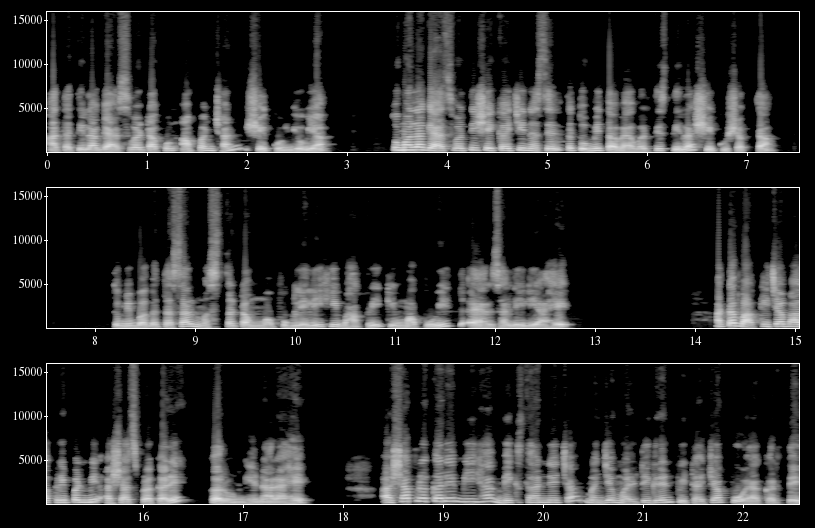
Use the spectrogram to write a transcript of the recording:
आता तिला गॅसवर टाकून आपण छान शेकून घेऊया. तुम्हाला गॅसवरती शेकायची नसेल तर तुम्ही तव्यावरतीच तिला शेकू शकता. तुम्ही बघत असाल मस्त टम्म फुगलेली ही भाकरी किंवा पोळी तयार झालेली आहे. आता बाकीच्या भाकरी पण मी अशाच प्रकारे करून घेणार आहे. अशा प्रकारे मी ह्या मिक्स धान्याच्या म्हणजे मल्टीग्रेन पिठाच्या पोळ्या करते.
